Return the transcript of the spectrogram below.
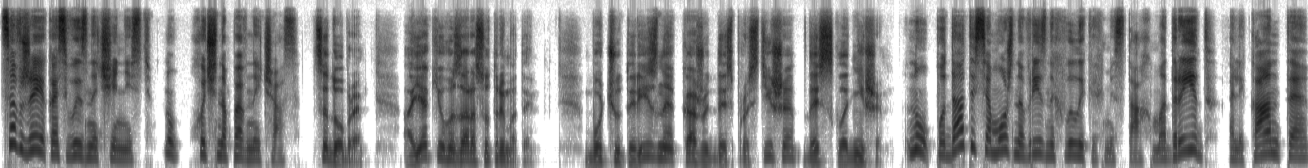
Це вже якась визначеність, ну, хоч на певний час. Це добре. А як його зараз отримати? Бо чути різне, кажуть, десь простіше, десь складніше. Ну, податися можна в різних великих містах – Мадрид, Аліканте.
